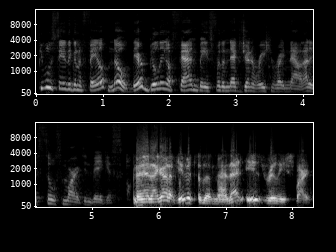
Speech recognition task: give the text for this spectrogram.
People who say they're gonna fail, no, they're building a fan base for the next generation right now. That is so smart in Vegas. Man, I gotta give it to them, man. That is really smart.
